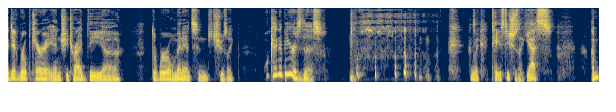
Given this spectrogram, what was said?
I did rope Kara in. She tried the uh, the rural minutes, and she was like, "What kind of beer is this?" I was like, "Tasty." She's like, "Yes." I'm.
